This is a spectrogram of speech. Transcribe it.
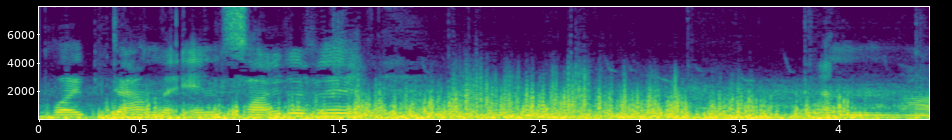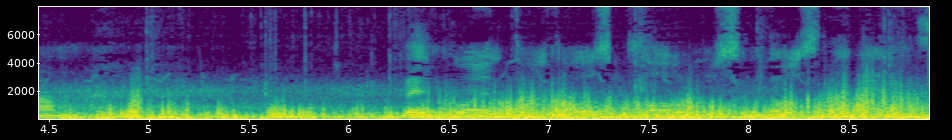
wiped down the inside of it. Um, been going through those clothes and those linens.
